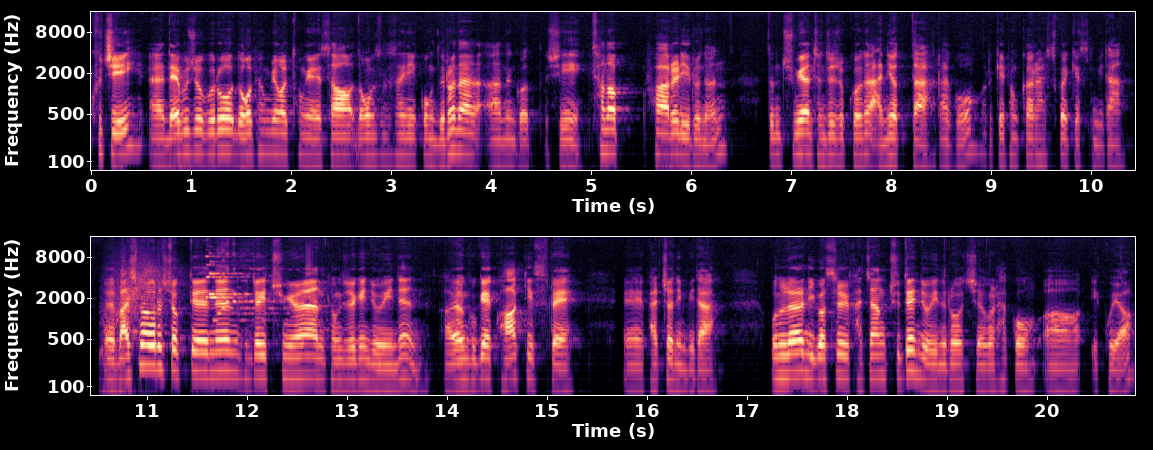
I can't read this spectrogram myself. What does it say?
굳이 에, 내부적으로 농업혁명을 통해서 농업 생산이 꼭 늘어나는 것이 산업화를 이루는 어떤 중요한 전제 조건은 아니었다라고 그렇게 평가를 할 수가 있겠습니다. 에, 마지막으로 지적되는 굉장히 중요한 경제적인 요인은 어, 영국의 과학기술의 에, 발전입니다. 오늘날은 이것을 가장 주된 요인으로 지적을 하고 어, 있고요.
